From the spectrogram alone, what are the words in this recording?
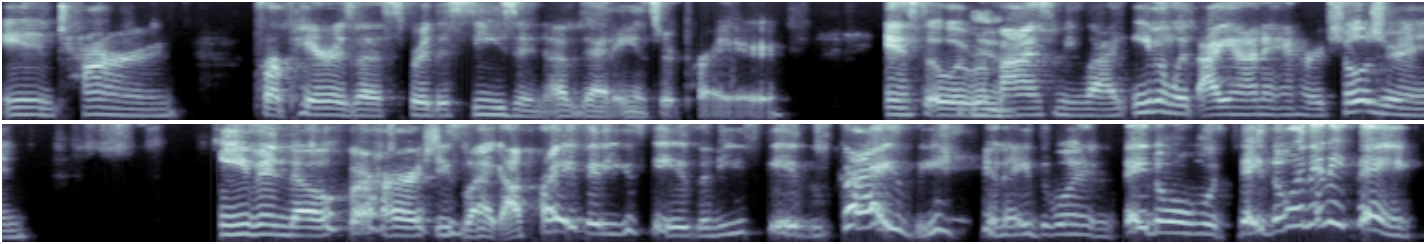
in turn prepares us for the season of that answered prayer. And so it yeah. reminds me like even with Ayana and her children, even though for her, she's like, I pray for these kids, and these kids is crazy, and they doing they doing they doing anything.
